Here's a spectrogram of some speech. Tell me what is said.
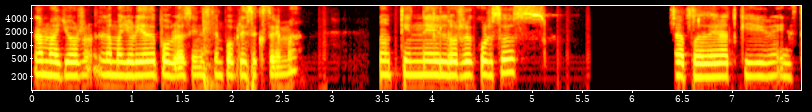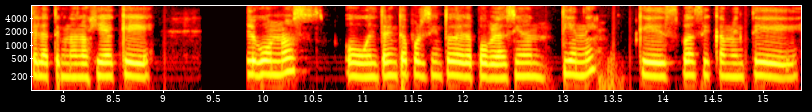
la mayor la mayoría de población está en pobreza extrema, no tiene los recursos para poder adquirir este la tecnología que algunos o el 30% de la población tiene, que es básicamente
